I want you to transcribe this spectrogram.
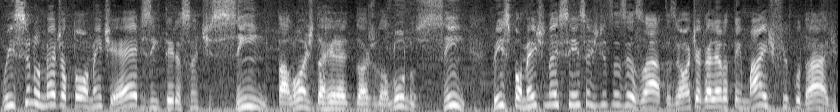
O ensino médio atualmente é desinteressante sim, tá longe da realidade do aluno, sim, principalmente nas ciências ditas exatas, é onde a galera tem mais dificuldade.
